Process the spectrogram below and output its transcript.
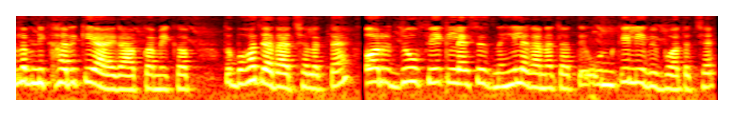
मतलब निखर के आएगा आपका मेकअप तो बहुत ज़्यादा अच्छा लगता है। और जो फेक लेसेस नहीं लगाना चाहते उनके लिए भी बहुत अच्छा है।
